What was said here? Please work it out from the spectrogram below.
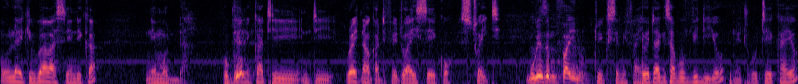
like baba basindika ne mudda then kati nti right now kati fe twayiseeko straight mugenze mu final tuyikuse mifaino wetagisa bu video ne tubuteekayo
